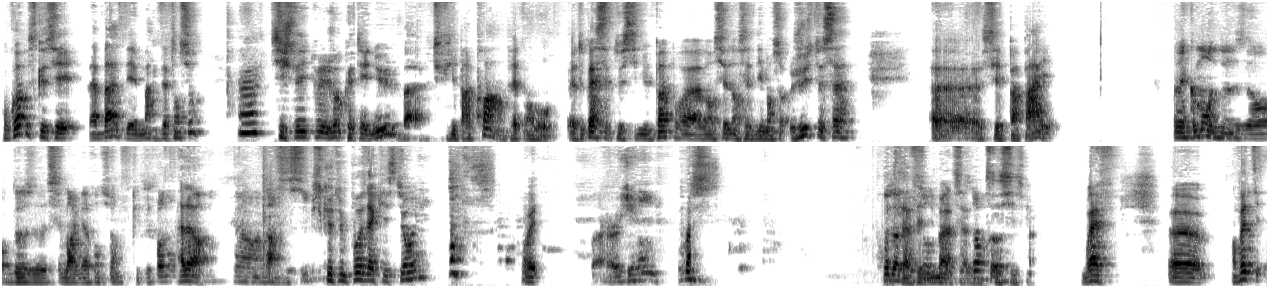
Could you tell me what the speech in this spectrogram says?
Pourquoi? Parce que c'est la base des marques d'attention. Hum. Si je te dis tous les jours que tu es nul, bah, tu finis par le croire, en fait, en gros. En tout cas, ça ne te stimule pas pour avancer dans cette dimension. Juste ça, euh, c'est pas pareil. Mais comment on dose, on dose ces marques d'attention? Pas Alors, un narcissique. puisque tu me poses la question, Bah, ok. Trop ça fait du mal, ça, narcissisme. Bref, euh, en fait,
